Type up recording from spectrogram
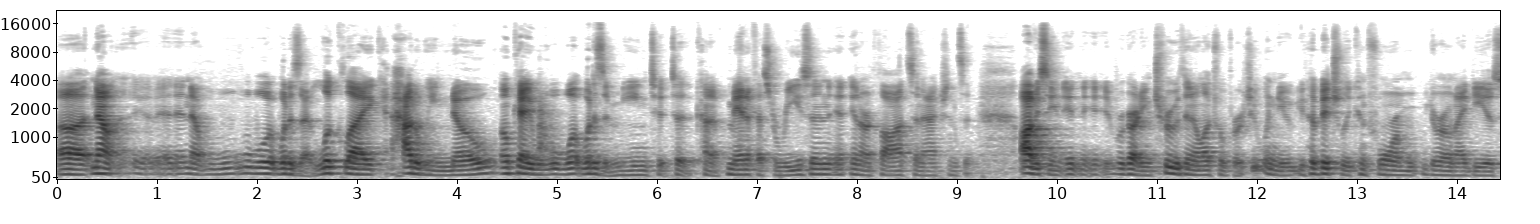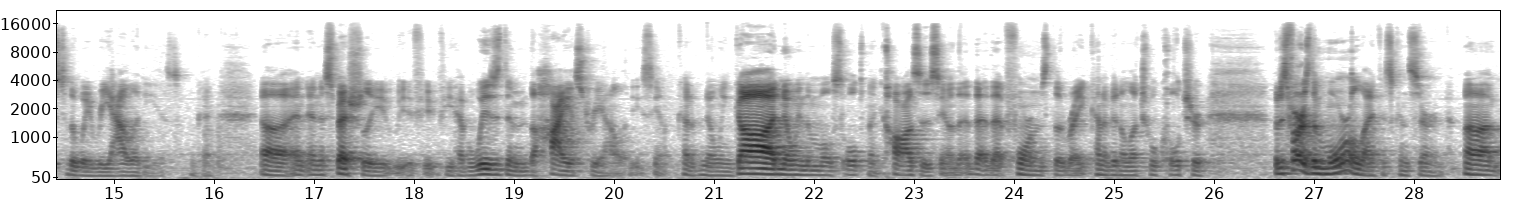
Uh, now, uh, now, what does that look like? How do we know? Okay, what, what does it mean to, to kind of manifest reason in, in our thoughts and actions? And obviously, in, in, in- regarding truth and intellectual virtue, when you, you habitually conform your own ideas to the way reality is. Okay, uh, and, and especially if you, if you have wisdom, the highest realities, you know, kind of knowing God, knowing the most ultimate causes, you know, that, that, that forms the right kind of intellectual culture. But as far as the moral life is concerned, um,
